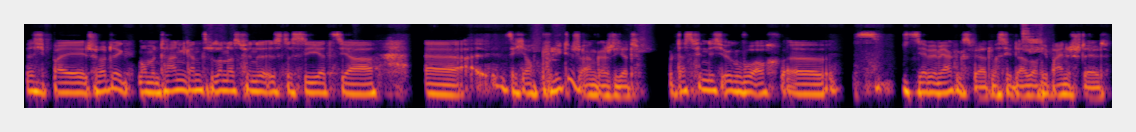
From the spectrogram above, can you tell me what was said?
was ich bei Charlotte momentan ganz besonders finde, ist, dass sie jetzt ja äh, sich auch politisch engagiert. Und das finde ich irgendwo auch äh, sehr bemerkenswert, was sie da so auf die Beine stellt.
